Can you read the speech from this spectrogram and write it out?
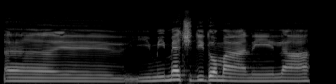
eh, i, i, match di domani, la,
